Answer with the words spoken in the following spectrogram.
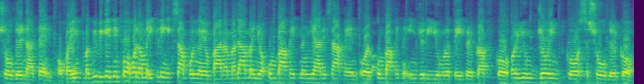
shoulder natin. Okay? Magbibigay din po ako ng maikling example ngayon para malaman nyo kung bakit nangyari sa akin or kung bakit na-injury yung rotator cuff ko or yung joint ko sa shoulder ko.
